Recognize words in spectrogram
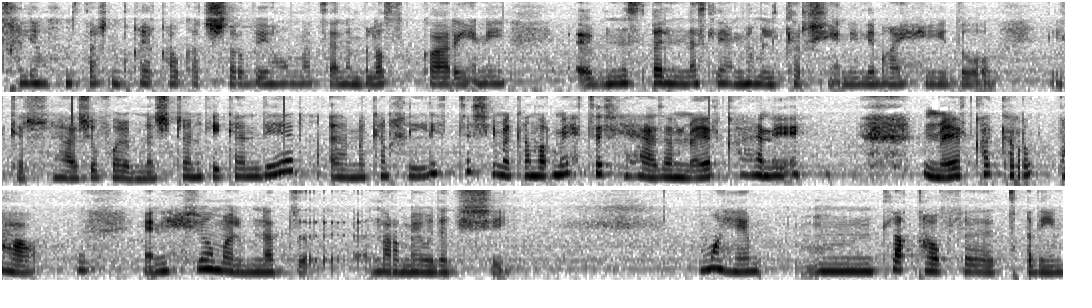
تخليهم 15 دقيقة وكتشربيهم مثلا بلا سكر. يعني بالنسبة للناس اللي عندهم الكرش يعني اللي بغا يحيدوا الكرش. ها شوفوا البنات شفتوا أنا كي كندير آه، ما كنخلي حتى شي ما كنرمي حتى شي حاجة المعلقه يعني المعلقه كرطها. يعني حشومة البنات نرميو داك الشيء المهم نتلاقاو في التقديم.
